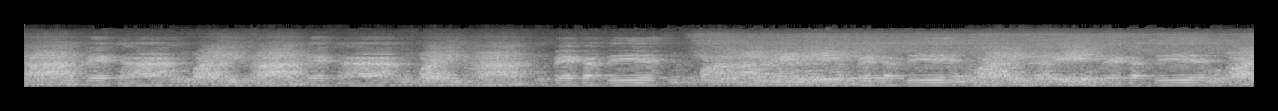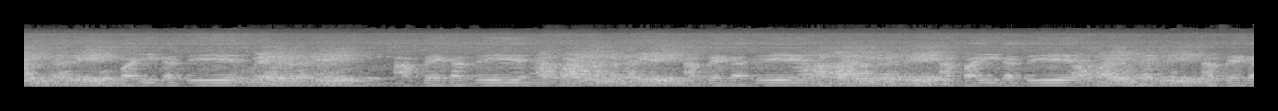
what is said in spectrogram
ขาอุเปขาอุปาทิขาอุเปขาอุปาทิขาอุเปกติอุปาทิคติอุเปกติอุปาทิคติอุเปกติอุปาทิคติอุปาอิกติอุเปกติอเปกติอาปาทิคติอเปกติอาปาทิคติอปาอิกติอาปาทิคติอเปก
